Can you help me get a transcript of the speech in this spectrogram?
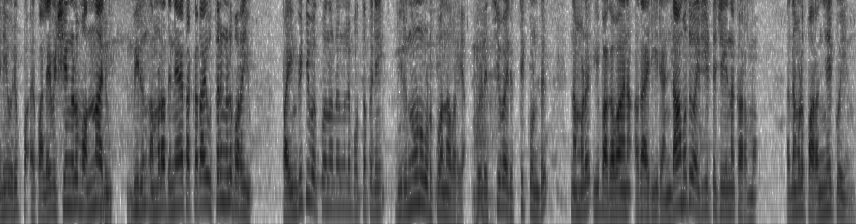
ഇനി ഒരു പല വിഷയങ്ങളും വന്നാലും വിരു നമ്മൾ അതിനെ തക്കതായ ഉത്തരങ്ങൾ പറയൂ. പൈൻകുറ്റി വെക്കുക എന്നുണ്ടെങ്കിൽ മുത്തപ്പനെ വിരുന്നൂണ് കൊടുക്കുക എന്നാ പറയാ. വിളിച്ച് വരുത്തിക്കൊണ്ട് നമ്മൾ ഈ ഭഗവാന അത് അരി രണ്ടാമതും അരിയിട്ട് ചെയ്യുന്ന കർമ്മം അത് നമ്മൾ പറഞ്ഞേക്കുകയുന്നു.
